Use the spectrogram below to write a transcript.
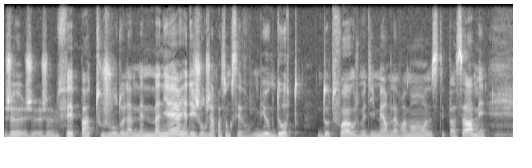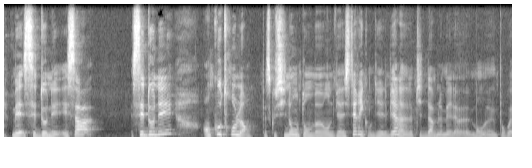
Je, je le fais pas toujours de la même manière. Il y a des jours j'ai l'impression que c'est mieux que d'autres. D'autres fois où je me dis merde là vraiment euh, c'était pas ça. Mais, mais c'est donné. Et ça c'est donné en contrôlant. Parce que sinon on tombe, on devient hystérique. On dit elle est bien la, la petite dame là, mais euh, bon euh, pourquoi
